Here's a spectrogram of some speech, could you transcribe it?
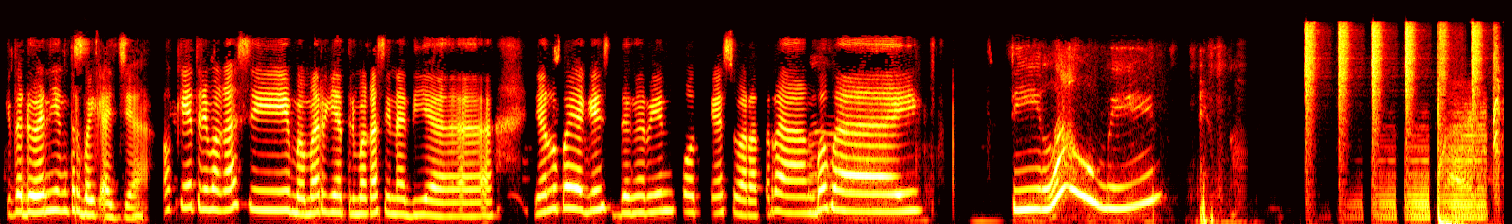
Kita doain yang terbaik aja. Oke, okay, terima kasih Mbak Maria, terima kasih Nadia. Jangan lupa ya guys dengerin podcast Suara Terang. Bye bye. See you.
